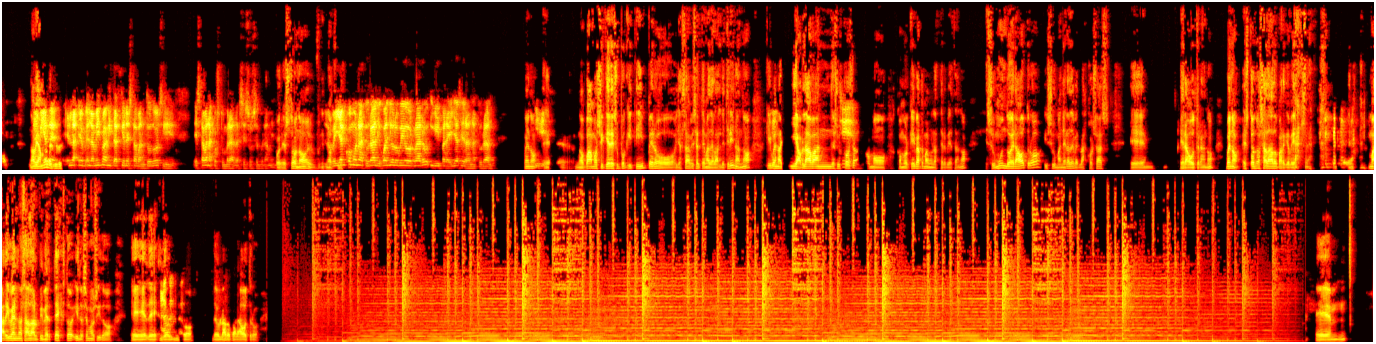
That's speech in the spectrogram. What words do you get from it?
no había en, la, misma habitación estaban todos y estaban acostumbradas, eso seguramente. Por esto no. Lo veían como natural, igual yo lo veo raro y para ellas era natural. Bueno, eh, nos vamos si quieres un poquitín, pero ya sabes el tema de las letrinas, ¿no? Que bueno, aquí hablaban de sus cosas como, como el que iba a tomar una cerveza, ¿no? Su mundo era otro y su manera de ver las cosas eh, era otra, ¿no? Bueno, esto nos ha dado para que veas. Maribel nos ha dado el primer texto y nos hemos ido eh, de, de un lado para otro.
